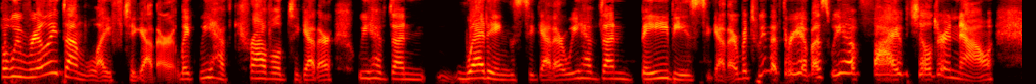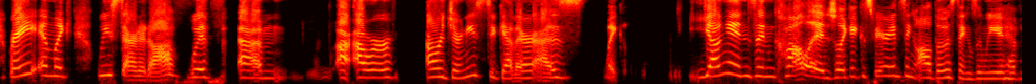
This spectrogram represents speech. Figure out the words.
but we've really done life together. Like we have traveled together, we have done weddings together, we have done babies together. Between the three of us, we have five children now, right? And like we started off with um, our our journeys together as like youngins in college, like experiencing all those things. And we have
